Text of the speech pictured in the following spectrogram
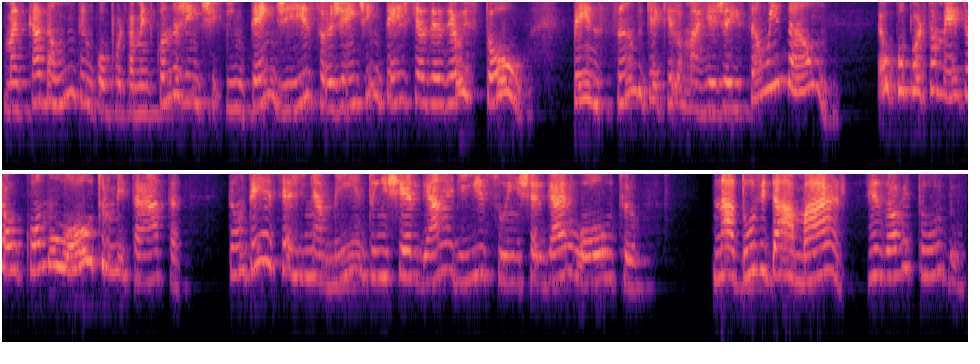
mas cada um tem um comportamento. Quando a gente entende isso, a gente entende que às vezes eu estou pensando que aquilo é uma rejeição e não. É o comportamento, é o como o outro me trata. Então, ter esse alinhamento, enxergar isso, enxergar o outro. Na dúvida, amar resolve tudo.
